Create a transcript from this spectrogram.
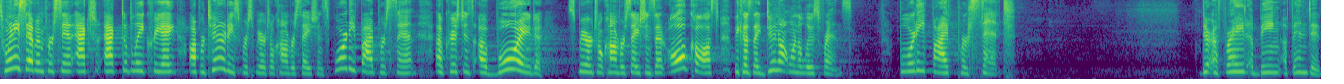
27% act- actively create opportunities for spiritual conversations. 45% of Christians avoid spiritual conversations at all costs because they do not want to lose friends. 45%. They're afraid of being offended,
